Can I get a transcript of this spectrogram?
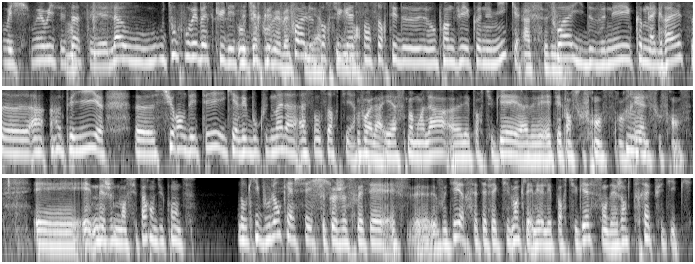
Oui, oui, oui, c'est ça. C'est là où, où tout pouvait basculer. C'est-à-dire que soit basculer, le Portugal s'en sortait de, au point de vue économique, Absolument. soit il devenait comme la Grèce, euh, un, un pays euh, surendetté et qui avait beaucoup de mal à, à s'en sortir. Voilà, et à ce moment-là, euh, les Portugais avaient, étaient en souffrance, en Mhm. réelle souffrance. Et, et- mais je ne m'en suis pas rendu compte. Donc ils vous l'ont caché. Ce que je souhaitais euh, vous dire, c'est effectivement que les, les Portugais sont des gens très pudiques.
